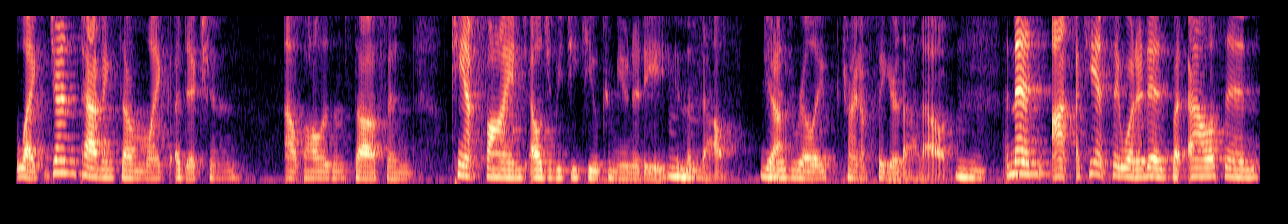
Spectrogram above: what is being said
like, Gen's having some like addiction, alcoholism stuff, and can't find LGBTQ community in the mm-hmm. South. Yeah. Is really trying to figure that out. Mm-hmm. And then I, I can't say what it is, but Allison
